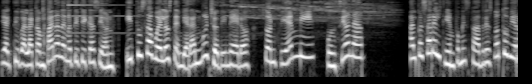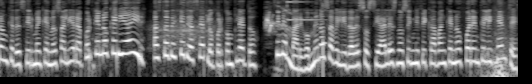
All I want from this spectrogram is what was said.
y activa la campana de notificación y tus abuelos te enviarán mucho dinero. Confía en mí, funciona. Al pasar el tiempo, mis padres no tuvieron que decirme que no saliera porque no quería ir, hasta dejé de hacerlo por completo. Sin embargo, menos habilidades sociales no significaban que no fuera inteligente.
